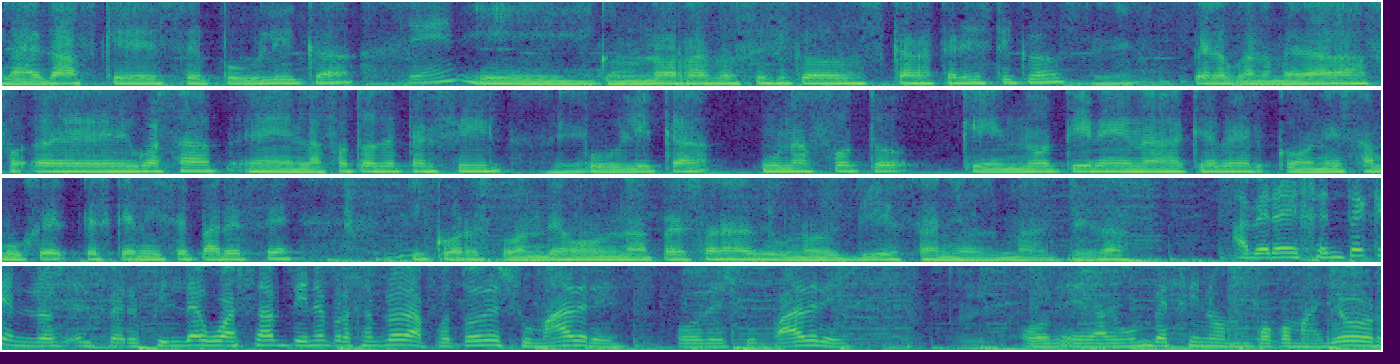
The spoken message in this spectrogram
la edad que se publica Sí. y con unos rasgos físicos característicos, pero cuando me da la fo- eh, WhatsApp, en la foto de perfil publica una foto que no tiene nada que ver con esa mujer, es que ni se parece y corresponde a una persona de unos 10 años más de edad. A ver, hay gente que en los- el perfil de WhatsApp tiene, por ejemplo, la foto de su madre o de su padre o de algún vecino un poco mayor.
